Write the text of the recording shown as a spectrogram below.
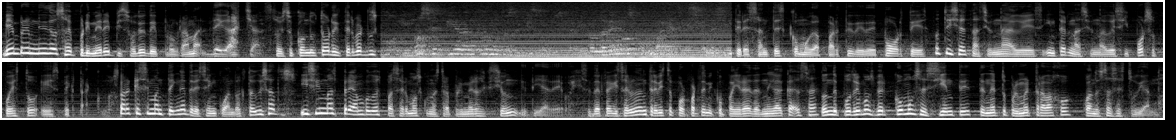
Bienvenidos al primer episodio del programa de Gachans. Soy su conductor, Dieter Verduzco. Y no se pierdan todos nuestros episodios. Contaremos con varias interesantes como la parte de deportes, noticias nacionales, internacionales y por supuesto espectáculos, para que se mantengan de vez en cuando actualizados. Y sin más preámbulos, pasaremos con nuestra primera sección del día de hoy. Se realizará una entrevista por parte de mi compañera Daniela Casa, donde podremos ver cómo se siente tener tu primer trabajo cuando estás estudiando.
